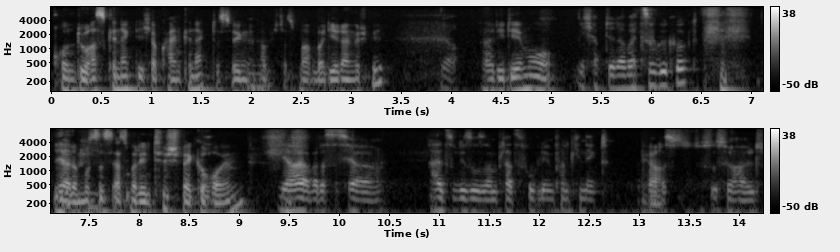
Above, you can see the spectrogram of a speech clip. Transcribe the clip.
Und du hast Kinect, ich habe keinen Kinect, deswegen mhm. habe ich das mal bei dir dann gespielt. Ja. Äh, die Demo. Ich habe dir dabei zugeguckt. ja, du musstest erstmal den Tisch wegräumen. Ja, aber das ist ja halt sowieso so ein Platzproblem von Kinect. Ja. Das, das ist ja halt,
